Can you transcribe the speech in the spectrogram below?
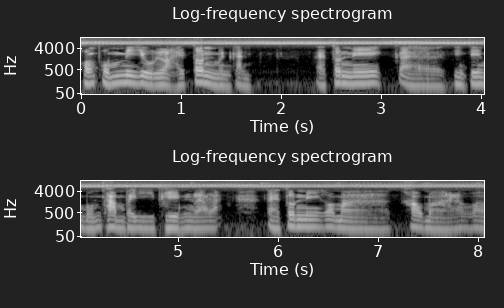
ของผมมีอยู่หลายต้นเหมือนกัน แต่ต้นนี้จริงๆผมทำไป EP นึงแล้วแหละแต่ต้นนี้ก็มาเข้ามาแล้วก็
